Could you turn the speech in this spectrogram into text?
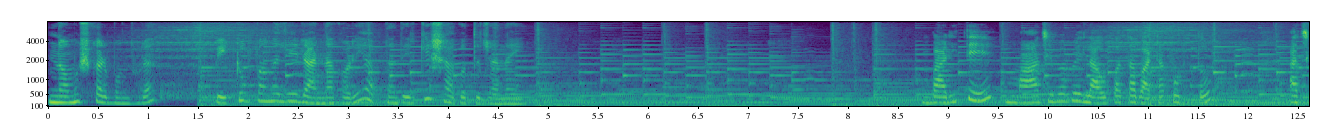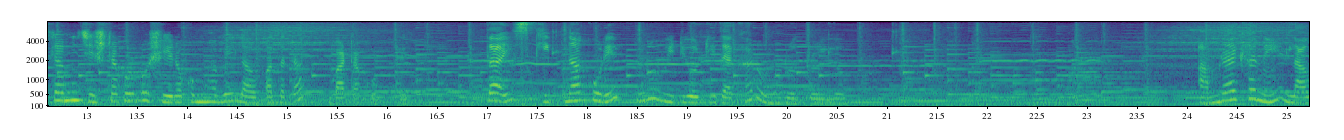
নমস্কার বন্ধুরা, পেটুক বাঙালির রান্নাঘরে আপনাদেরকে স্বাগত জানাই। বাড়িতে মা যেভাবে লাউ পাতা বাটা করতো, আজকে আমি চেষ্টা করব সেরকমভাবেই লাউ পাতাটা বাটা করতে। তাই স্কিপ না করে পুরো ভিডিওটি দেখার অনুরোধ রইল। আমরা এখানে লাউ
